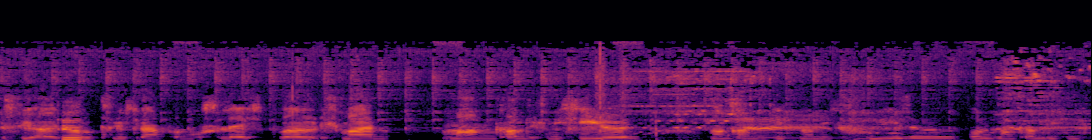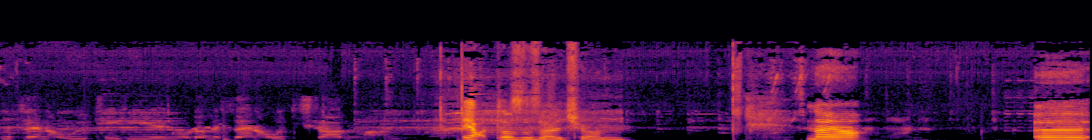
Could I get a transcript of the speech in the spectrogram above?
ist sie halt Ja. wirklich einfach nur schlecht, weil ich meine, man kann sich nicht healen, man kann die Gegner nicht freezen und man kann sich nicht mit seiner Ulti healen oder mit seiner Ulti Schaden machen. Ja, das ist halt schon. Naja. Äh,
